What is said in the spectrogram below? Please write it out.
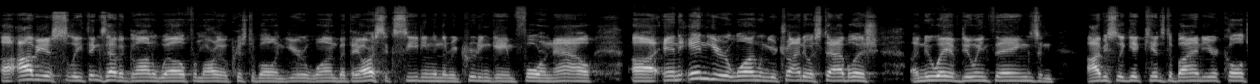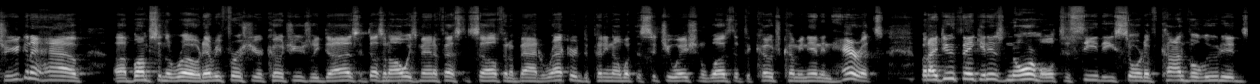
Uh, obviously, things haven't gone well for Mario Cristobal in year one, but they are succeeding in the recruiting game for now. Uh, and in year one, when you're trying to establish a new way of doing things and obviously get kids to buy into your culture, you're going to have uh, bumps in the road. Every first year coach usually does. It doesn't always manifest itself in a bad record, depending on what the situation was that the coach coming in inherits. But I do think it is normal to see these sort of convoluted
